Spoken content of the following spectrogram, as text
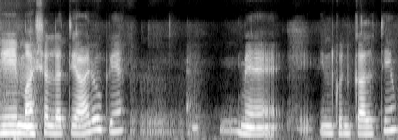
ये माशाल्लाह तैयार हो गए हैं। मैं इनको निकालती हूँ।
